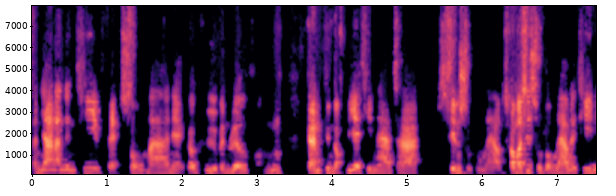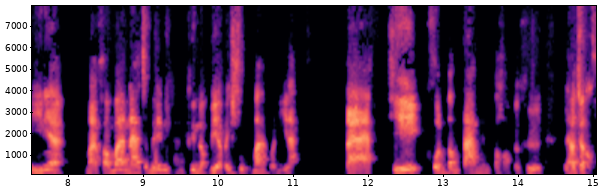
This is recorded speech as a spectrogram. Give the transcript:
สัญญาณอันหนึ่งที่เฟดส่งมาเนี่ยก็คือเป็นเรื่องของการขึ้นดอกเบี้ยที่น่าจะสิ้นสุดลงแล้วคำว่าสิ้นสุดลงแล้วในที่นี้เนี่ยหมายความว่าน่าจะไม่ได้มีการขึ้นดอกเบี้ยไปสูงมากกว่านี้ละแต่ที่คนต้องตามกันต่อก็คือ แล้วจะค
